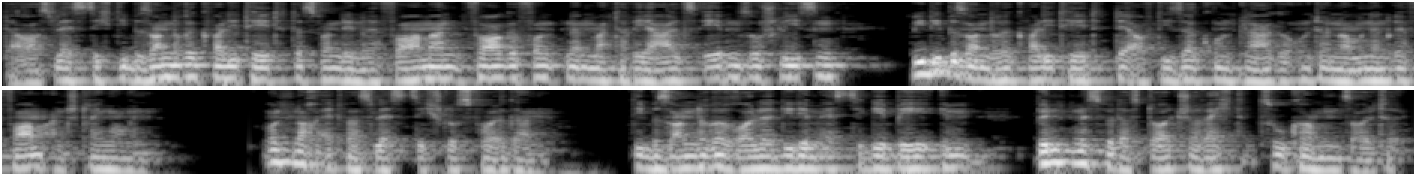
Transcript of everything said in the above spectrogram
Daraus lässt sich die besondere Qualität des von den Reformern vorgefundenen Materials ebenso schließen wie die besondere Qualität der auf dieser Grundlage unternommenen Reformanstrengungen. Und noch etwas lässt sich schlussfolgern: Die besondere Rolle, die dem StGB im Bündnis für das deutsche Recht zukommen sollte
